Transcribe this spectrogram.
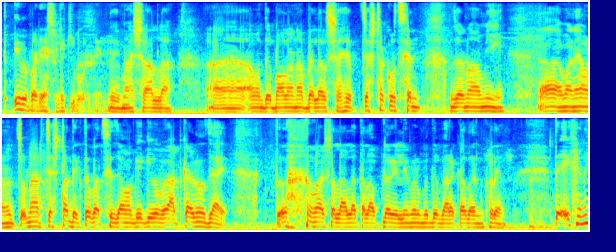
তো এ ব্যাপারে আসলে কি বলবেন? জি মাশা আল্লাহ আমাদের মাওলানা বেলাল সাহেব চেষ্টা করছেন যেন আমি মানে ওনার চেষ্টা দেখতে পাচ্ছি যে আমাকে কীভাবে আটকানো যায়। তো মার্শাল আল্লাহ তালা আপনার এলিমের মধ্যে বারাকা দান করেন। তো এখানে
